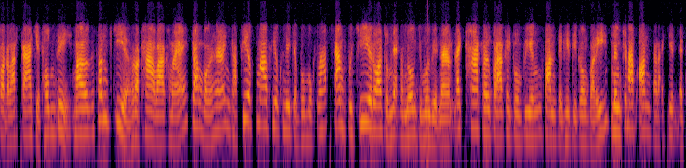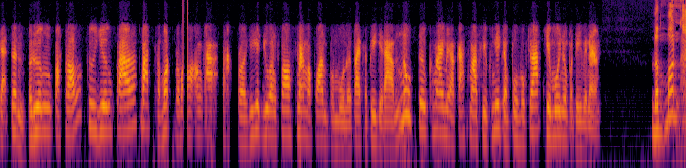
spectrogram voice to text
ប្រតិបត្តិការជាធំទេបើសិនជារដ្ឋាភិបាលខ្មែរចង់បង្ហាញថាភាពស្មើភាពគ្នាចំពោះមុខស្លាប់កម្ពុជារាល់ទំនាក់ទំនងជាមួយវៀតណាមដាច់ខាតត្រូវប្រើកិច្ចព្រមព្រៀងសន្តិភាពទីក្រុងប៉ារីនិងច្បាប់អន្តរជាតិដែលចាក់ចិនរឿងកោះត្រល់គឺយើងប្រើបាត់សមុទ្ររបស់អង្គការសហប្រជាជាតិ UNCLOS ឆ្នាំ1982ជាដើមនោះទើបខ្មែរមានឱកាសស្មើភាពគ្នាចំពោះមុខច្បាប់ជាមួយនឹងប្រទេសវៀតណាម តំបន់អ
